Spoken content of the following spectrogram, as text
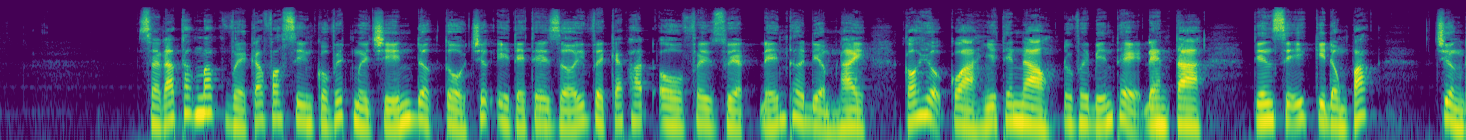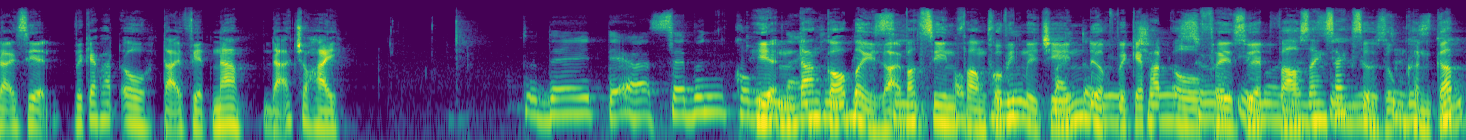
Giải đáp thắc mắc về các vaccine COVID-19 được Tổ chức Y tế Thế giới WHO phê duyệt đến thời điểm này có hiệu quả như thế nào đối với biến thể Delta, tiến sĩ Kỳ Đông Bắc, trưởng đại diện WHO tại Việt Nam đã cho hay. Hiện đang có 7 loại vaccine phòng COVID-19 được WHO phê duyệt vào danh sách sử dụng khẩn cấp.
